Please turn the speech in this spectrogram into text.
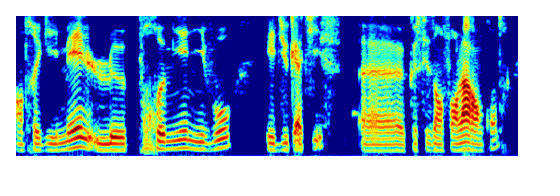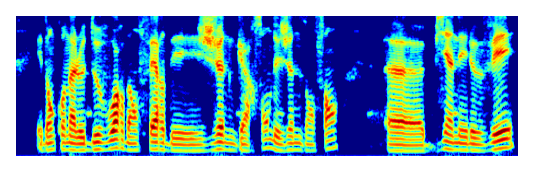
entre guillemets, le premier niveau éducatif que ces enfants-là rencontrent. Et donc, on a le devoir d'en faire des jeunes garçons, des jeunes enfants euh, bien élevés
